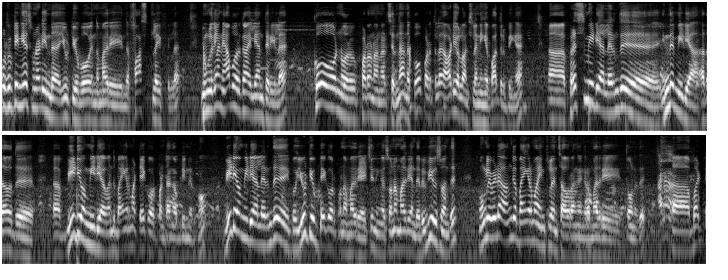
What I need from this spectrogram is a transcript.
ஒரு ஃபிஃப்டீன் இயர்ஸ் முன்னாடி இந்த யூடியூபோ இந்த மாதிரி இந்த ஃபாஸ்ட் லைஃப் இல்லை. இவங்களுக்குலாம் ஞாபகம் இருக்கா இல்லையான்னு தெரியல. கோன்னு ஒரு படம் நான் நடிச்சிருந்தேன். அந்த கோ படத்தில் ஆடியோ லான்ச்சில் நீங்கள் பார்த்துருப்பீங்க. ப்ரெஸ் மீடியாவிலேருந்து இந்த மீடியா அதாவது வீடியோ மீடியா வந்து பயங்கரமாக டேக் ஓவர் பண்ணிட்டாங்க அப்படின்னு இருக்கும். வீடியோ மீடியாலேருந்து இப்போ யூடியூப் டேக் ஓவர் பண்ண மாதிரி ஆயிடுச்சு. நீங்கள் சொன்ன மாதிரி அந்த ரிவ்யூஸ் வந்து உங்களை விட அங்கே பயங்கரமாக இன்ஃப்ளூயன்ஸ் ஆகுறாங்கங்கிற மாதிரி தோணுது. பட்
